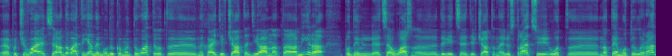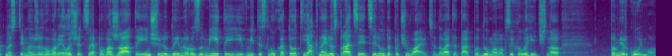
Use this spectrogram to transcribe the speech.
е, почуваються. А давайте я не буду коментувати. От е, нехай дівчата Діана та Аміра подивляться уважно. Дивіться, дівчата на ілюстрацію. От е, на тему толерантності ми вже говорили, що це поважати іншу людину, розуміти її, вміти слухати. От як на ілюстрації ці люди почуваються? Давайте так подумаємо, психологічно поміркуємо.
